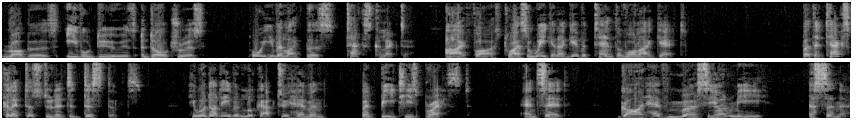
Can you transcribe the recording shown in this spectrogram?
robbers, evildoers, adulterers, or even like this tax collector. I fast twice a week and I give a tenth of all I get. But the tax collector stood at a distance. He would not even look up to heaven, but beat his breast, and said, God have mercy on me, a sinner.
